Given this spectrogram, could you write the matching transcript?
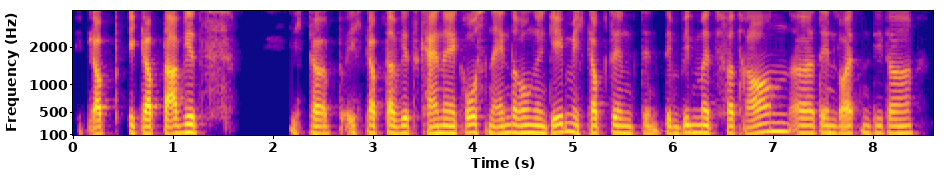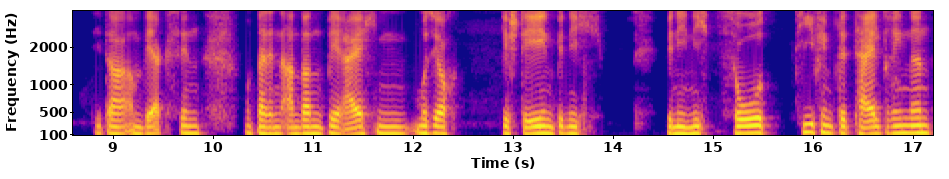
ich glaube, ich glaube, da wird's ich glaube, ich glaub, da wird es keine großen Änderungen geben. Ich glaube, dem, dem, dem will man jetzt vertrauen, äh, den Leuten, die da, die da am Werk sind. Und bei den anderen Bereichen muss ich auch gestehen, bin ich, bin ich nicht so tief im Detail drinnen.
